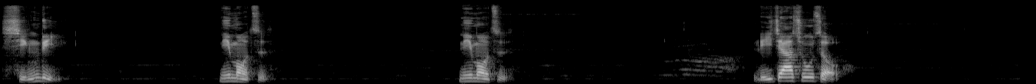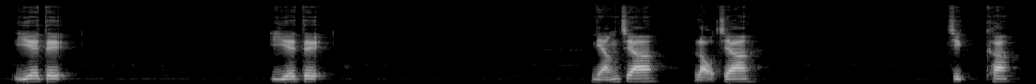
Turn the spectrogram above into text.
行李尼莫尼么子离家出走，伊得耶伊娘家老家，吉卡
